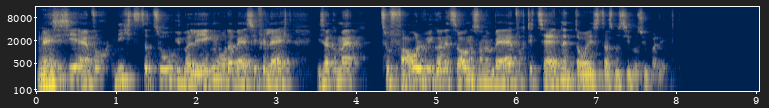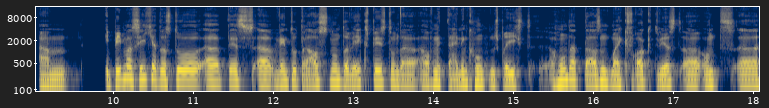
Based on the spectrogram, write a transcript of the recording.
Mhm. Weil sie sich einfach nichts dazu überlegen oder weil sie vielleicht, ich sage mal, zu faul will ich gar nicht sagen, sondern weil einfach die Zeit nicht da ist, dass man sich was überlegt. Ähm, ich bin mir sicher, dass du äh, das, äh, wenn du draußen unterwegs bist und äh, auch mit deinen Kunden sprichst, hunderttausend Mal gefragt wirst äh, und äh,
